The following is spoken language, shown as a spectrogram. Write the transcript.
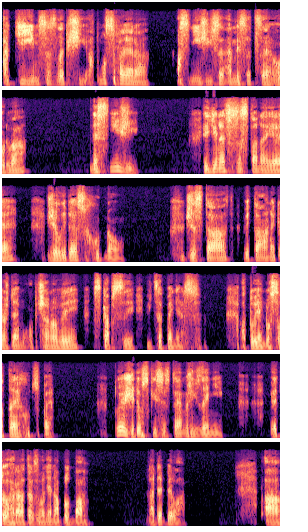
A tím se zlepší atmosféra a sníží se emise CO2? Nesníží. Jediné, co se stane, je, že lidé schudnou že stát vytáhne každému občanovi z kapsy více peněz. A to je nosaté chucpe. To je židovský systém řízení. Je to hra takzvaně na blba, na debila. A e,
